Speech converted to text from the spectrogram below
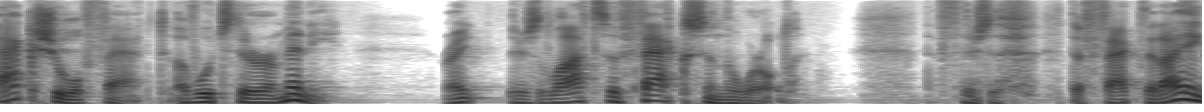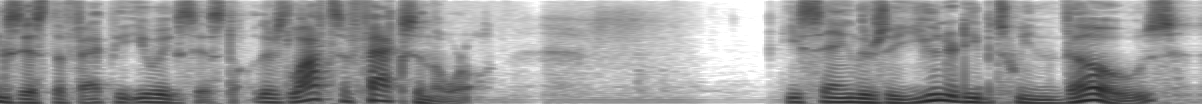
actual fact, of which there are many, right? There's lots of facts in the world. There's a, the fact that I exist, the fact that you exist. There's lots of facts in the world. He's saying there's a unity between those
